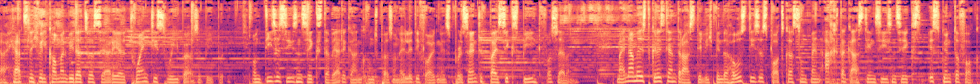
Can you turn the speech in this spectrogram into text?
Ja, herzlich willkommen wieder zur Serie 23 Börse People. Und diese Season 6 der Werdegang und Personality Folgen ist presented by 6B47. Mein Name ist Christian Drastil, ich bin der Host dieses Podcasts und mein achter Gast in Season 6 ist Günter Fock,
